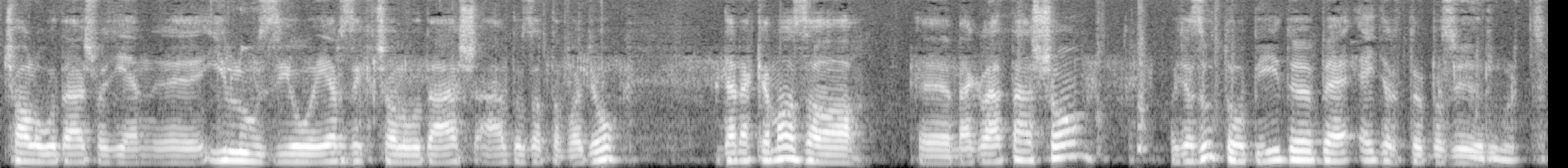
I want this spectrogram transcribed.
csalódás, vagy ilyen illúzió, érzékcsalódás áldozata vagyok, de nekem az a meglátásom, hogy az utóbbi időben egyre több az őrült.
